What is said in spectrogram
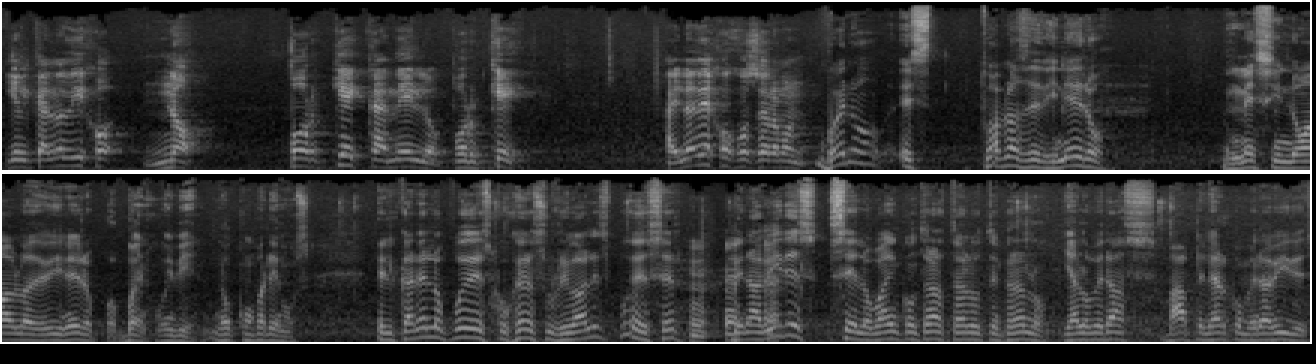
y el Canelo dijo, no. ¿Por qué Canelo? ¿Por qué? Ahí la dejo, José Ramón. Bueno, es, tú hablas de dinero. Messi no habla de dinero. Bueno, muy bien, no comparemos. ¿El Canelo puede escoger a sus rivales? Puede ser. Benavides se lo va a encontrar tarde o temprano. Ya lo verás. Va a pelear con Benavides.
